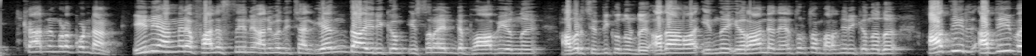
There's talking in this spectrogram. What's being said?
ഇക്കാരണങ്ങളെ കൊണ്ടാണ്. ഇനി അങ്ങനെ ഫലസ്തീന് അനുവദിച്ചാൽ എന്തായിരിക്കും ഇസ്രയേലിന്റെ ഭാവി എന്ന് അവർ ചിന്തിക്കുന്നുണ്ട്. അതാണ് ഇന്ന് ഇറാന്റെ നേതൃത്വം പറഞ്ഞിരിക്കുന്നത്. അതി അതീവ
